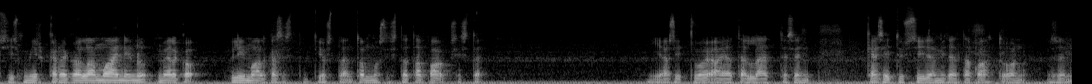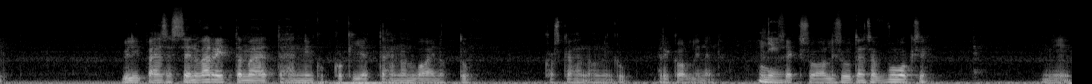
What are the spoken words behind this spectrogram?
siis Mirkka Rekola on maininnut melko ylimalkaisesti jostain tuommoisista tapauksista. Ja sitten voi ajatella, että sen käsitys siitä, mitä tapahtuu, on sen ylipäänsä sen värittämä, että hän niin koki, että hän on vainottu, koska hän on niin rikollinen Niin. seksuaalisuutensa vuoksi, niin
